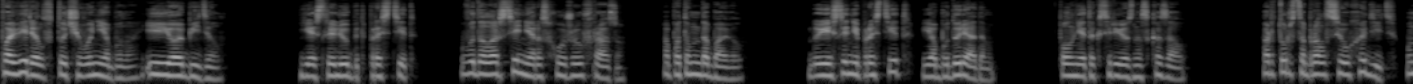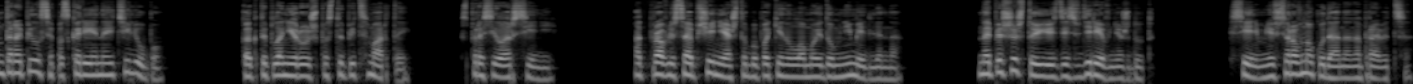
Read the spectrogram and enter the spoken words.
Поверил в то, чего не было, и ее обидел. «Если любит, простит», – выдал Арсений расхожую фразу, а потом добавил. «Но если не простит, я буду рядом», – вполне так серьезно сказал. Артур собрался уходить, он торопился поскорее найти Любу. «Как ты планируешь поступить с Мартой?» – спросил Арсений. «Отправлю сообщение, чтобы покинула мой дом немедленно. Напиши, что ее здесь в деревне ждут. Сень, мне все равно, куда она направится.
